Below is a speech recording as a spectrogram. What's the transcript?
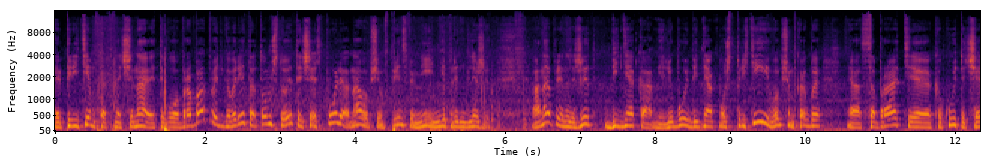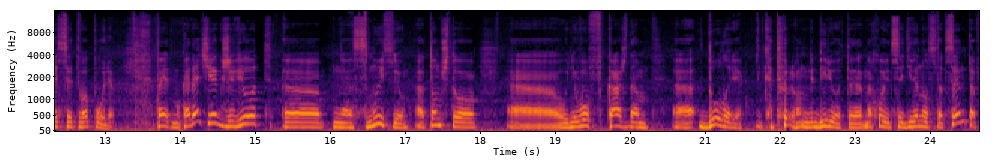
э, перед тем, как начинает его обрабатывать, говорит о том, что эта часть поля, она, в общем, в принципе, мне не принадлежит. Она принадлежит беднякам. И любой бедняк может прийти и, в общем, как бы э, собрать какую-то часть этого поля. Поэтому, когда человек живет э, с мыслью о том, что э, у него в каждом Э, долларе, который он берет, э, находится 90 центов,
